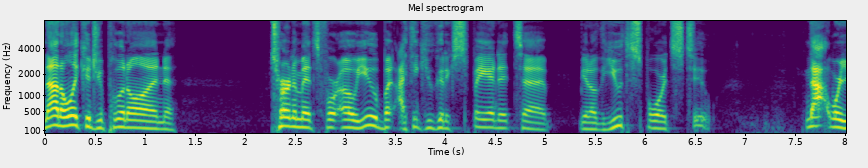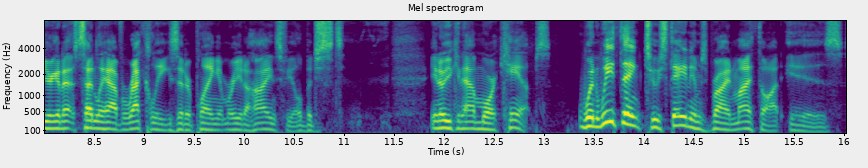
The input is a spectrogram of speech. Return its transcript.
Not only could you put on tournaments for OU, but I think you could expand it to you know the youth sports too. Not where you're going to suddenly have rec leagues that are playing at Marita Hines Field, but just you know you can have more camps. When we think two stadiums, Brian, my thought is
